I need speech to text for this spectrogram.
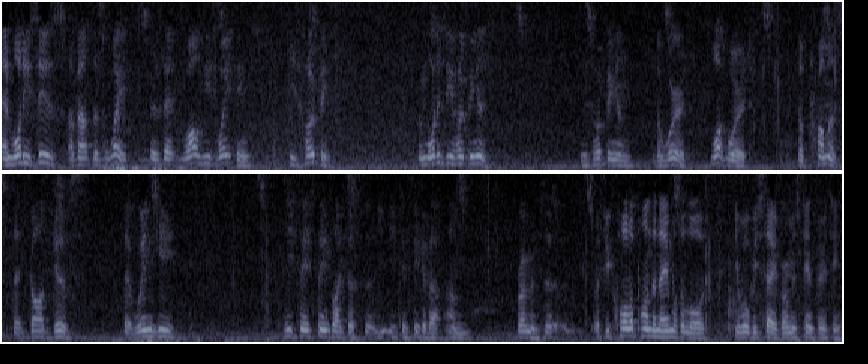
And what he says about this wait is that while he's waiting, he's hoping. And what is he hoping in? He's hoping in the word. What word? The promise that God gives. That when he he says things like this, you, you, can think about um, Romans. Uh, if you call upon the name of the Lord, you will be saved. Romans 10 13.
